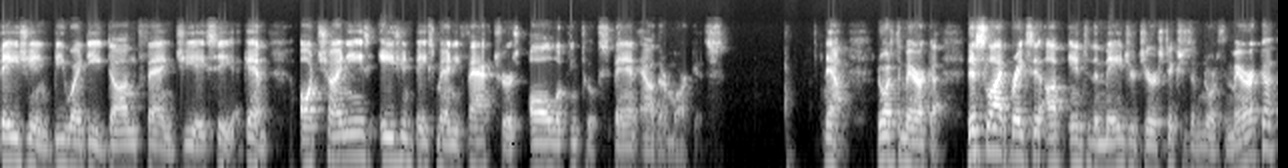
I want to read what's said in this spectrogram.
Beijing, BYD, Dongfeng, GAC. Again, all Chinese, Asian based manufacturers all looking to expand out their markets. Now, North America. This slide breaks it up into the major jurisdictions of North America.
